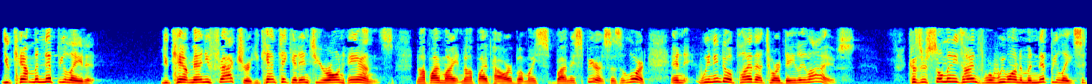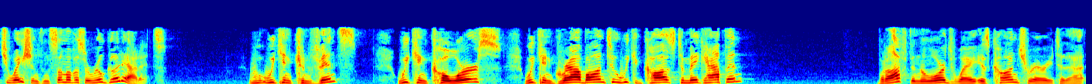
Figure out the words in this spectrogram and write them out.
You can't manipulate it. You can't manufacture it. You can't take it into your own hands. Not by might, not by power, but my, by my spirit, says the Lord. And we need to apply that to our daily lives. Because there's so many times where we want to manipulate situations, and some of us are real good at it. We can convince, we can coerce, we can grab onto, we can cause to make happen. But often the Lord's way is contrary to that,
